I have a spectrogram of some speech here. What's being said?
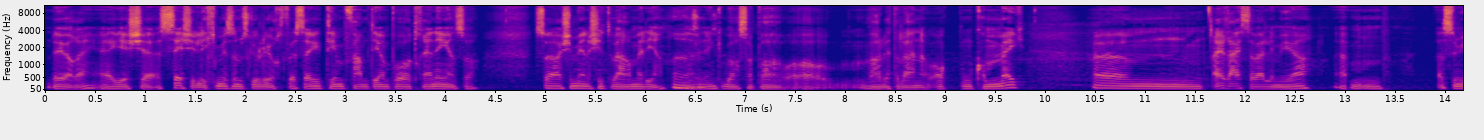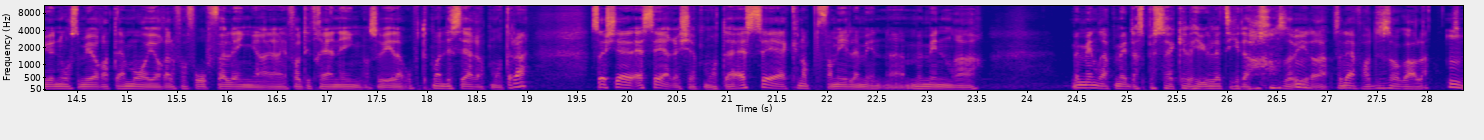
Det gjør jeg. Jeg ikke, ser ikke like mye som jeg skulle gjort. For hvis jeg er fem timer på treningen, så, så har jeg ikke mye energi til å være med igjen. igjen. Jeg vil egentlig bare slappe av og være litt alene og komme meg. Um, jeg reiser veldig mye. Um, som gjør, noe som gjør at jeg må gjøre det for å få oppfølging i forhold til trening osv. Optimalisere på en måte det. Så jeg, jeg ser ikke på en måte Jeg ser knapt familien min eh, med mindre med mindre på middagsbesøk eller juletider osv. Så, videre. så det er faktisk så gale. Så,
